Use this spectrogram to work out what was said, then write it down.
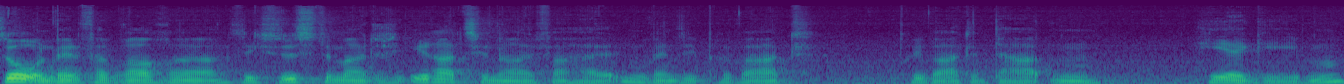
So, und wenn Verbraucher sich systematisch irrational verhalten, wenn sie privat, private Daten hergeben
